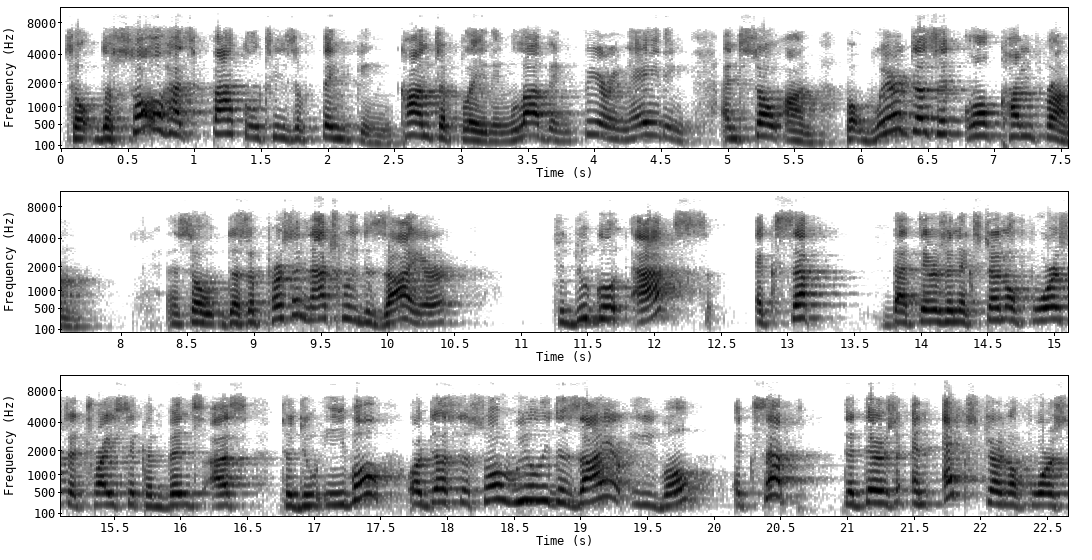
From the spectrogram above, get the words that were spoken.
So the soul has faculties of thinking, contemplating, loving, fearing, hating, and so on. But where does it all come from? And so does a person naturally desire to do good acts, except that there's an external force that tries to convince us to do evil? Or does the soul really desire evil, except that there's an external force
